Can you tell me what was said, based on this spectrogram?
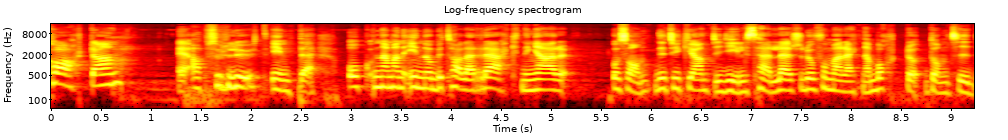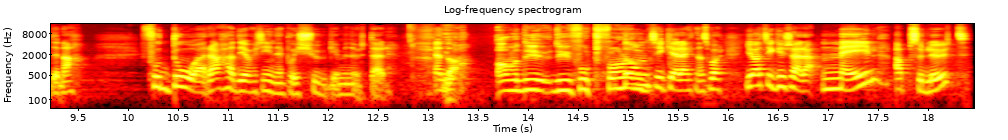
kartan är absolut inte. Och när man är inne och betalar räkningar och sånt, det tycker jag inte gills heller. Så då får man räkna bort de tiderna. Fodora hade jag varit inne på i 20 minuter en dag. Ja men det är ju, det är ju fortfarande... De tycker jag räknas bort. Jag tycker så här, mail, absolut.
